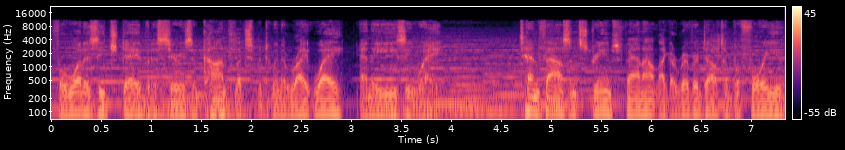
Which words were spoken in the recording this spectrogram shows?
For what is each day but a series of conflicts between the right way and the easy way? 10,000 streams fan out like a river delta before you,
